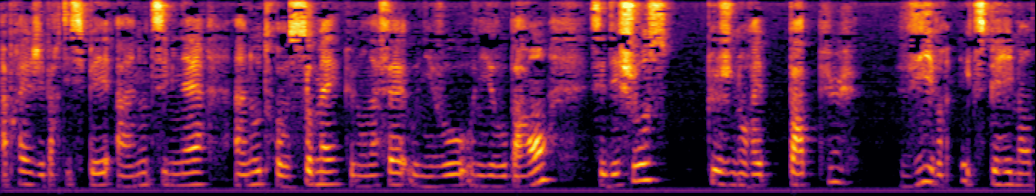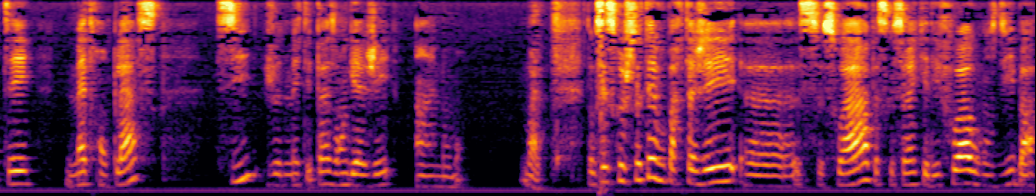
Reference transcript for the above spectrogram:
Après, j'ai participé à un autre séminaire, un autre sommet que l'on a fait au niveau, au niveau parents. C'est des choses que je n'aurais pas pu vivre, expérimenter, mettre en place si je ne m'étais pas engagée à un moment. Voilà. Donc c'est ce que je souhaitais vous partager euh, ce soir, parce que c'est vrai qu'il y a des fois où on se dit, bah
